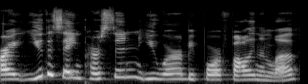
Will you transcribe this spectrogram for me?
Are you the same person you were before falling in love?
